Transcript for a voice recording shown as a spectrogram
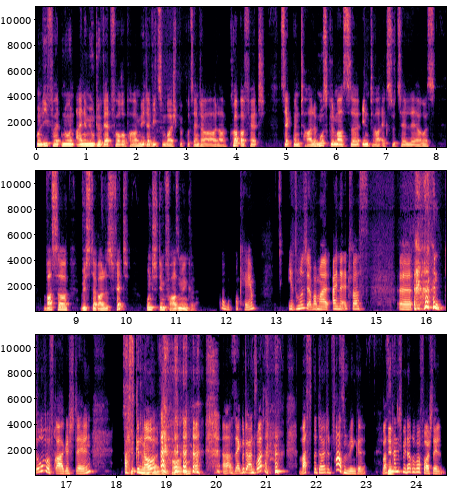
und liefert nur in einer Minute wertvolle Parameter wie zum Beispiel prozentualer Körperfett, segmentale Muskelmasse, intraexozelläres Wasser, viszerales Fett und dem Phasenwinkel. Oh, okay. Jetzt muss ich aber mal eine etwas äh, doofe Frage stellen. Was genau? ah, sehr gute Antwort. Was bedeutet Phasenwinkel? Was ja, kann ich mir darüber vorstellen?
